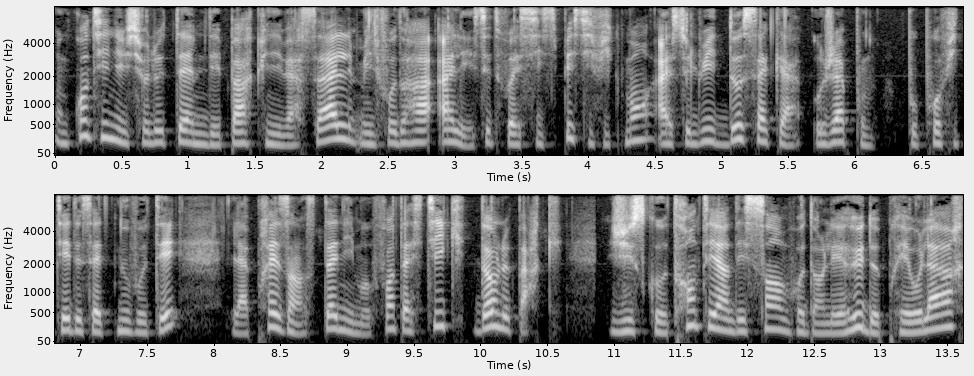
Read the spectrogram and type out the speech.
On continue sur le thème des parcs Universal, mais il faudra aller cette fois-ci spécifiquement à celui d'Osaka, au Japon, pour profiter de cette nouveauté, la présence d'animaux fantastiques dans le parc. Jusqu'au 31 décembre dans les rues de Préolard,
